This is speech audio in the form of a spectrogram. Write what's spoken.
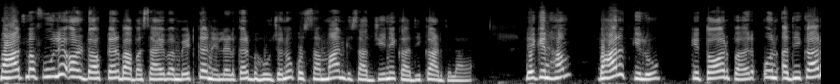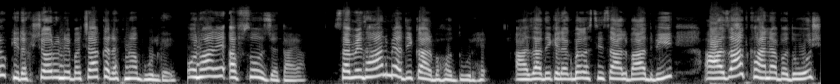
महात्मा फूले और डॉक्टर बाबा साहेब अंबेडकर ने लड़कर बहुजनों को सम्मान के साथ जीने का अधिकार दिलाया। लेकिन हम, भारत के लोग, के तौर पर उन अधिकारों की रक्षा और उन्हें बचा कर रखना भूल गए। उन्होंने अफसोस जताया। संविधान में अधिकार बहुत दूर है। आज़ादी के लगभग अस्सी साल बाद भी आज़ाद खाना बदोश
